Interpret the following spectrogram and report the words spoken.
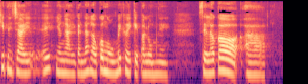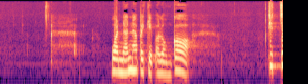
คิดในใจ เอ๊ะยังไงกันนะ เราก็งงไม่เคยเก็บอารมณ์ไง เสร็จแล้วก็วันนั้นนะไปเก็บอารมณ์ก็ จิตใจ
